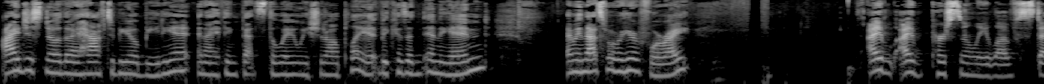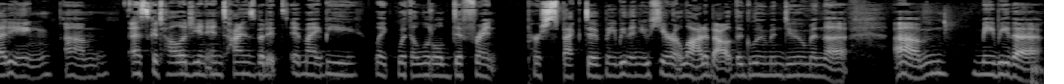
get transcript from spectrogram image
I just know that I have to be obedient. And I think that's the way we should all play it because in, the end, I mean, that's what we're here for, right? I, I personally love studying um, eschatology and end times, but it, it might be like with a little different perspective, maybe than you hear a lot about the gloom and doom and the um, maybe the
